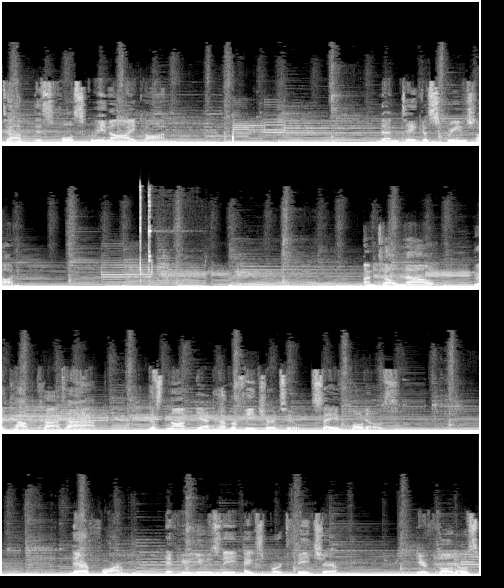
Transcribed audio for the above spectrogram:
tap this full screen icon. Then take a screenshot. Until now, the CapCut app does not yet have a feature to save photos. Therefore, if you use the export feature, your photos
